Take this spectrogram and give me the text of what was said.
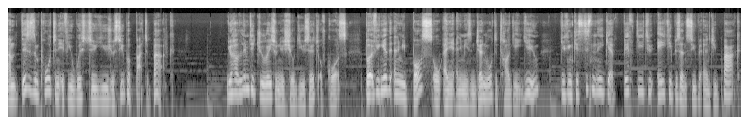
and this is important if you wish to use your super back to back. You have limited duration on your shield usage, of course, but if you can get the enemy boss or any enemies in general to target you, you can consistently get 50 to 80% super energy back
